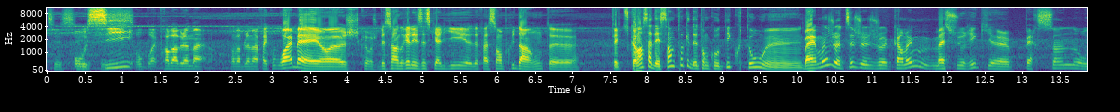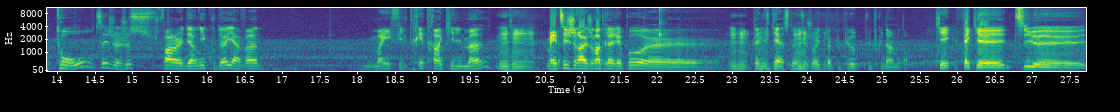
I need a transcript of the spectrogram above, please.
tu sais, c'est- Aussi, c'est- oh, ouais, probablement. Probablement. Fait que, ouais, ben, euh, je, je descendrai les escaliers euh, de façon prudente. euh. Fait que tu commences à descendre, toi, de ton côté, couteau. euh, Ben moi, je, tu sais, je, je veux quand même m'assurer qu'il n'y a personne autour. tu sais, Je veux juste faire un dernier coup d'œil avant de m'infiltrer tranquillement. Mhm, Mais tu sais, je, je rentrerai pas euh, mhm, pleine mhm. vitesse. Là. Je vais être un peu plus, plus prudent, mettons. OK. Fait que tu, euh,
